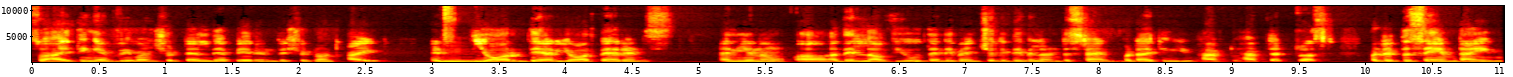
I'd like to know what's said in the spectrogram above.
So I think everyone should tell their parent they should not hide it's your they are your parents and you know uh, they love you then eventually they will understand but i think you have to have that trust but at the same time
